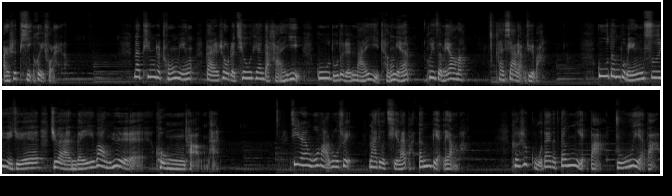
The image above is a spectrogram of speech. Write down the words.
而是体会出来的。那听着虫鸣，感受着秋天的寒意，孤独的人难以成眠，会怎么样呢？看下两句吧。孤灯不明思欲绝，卷帷望月空长叹。既然无法入睡，那就起来把灯点亮吧。可是古代的灯也罢，烛也罢，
